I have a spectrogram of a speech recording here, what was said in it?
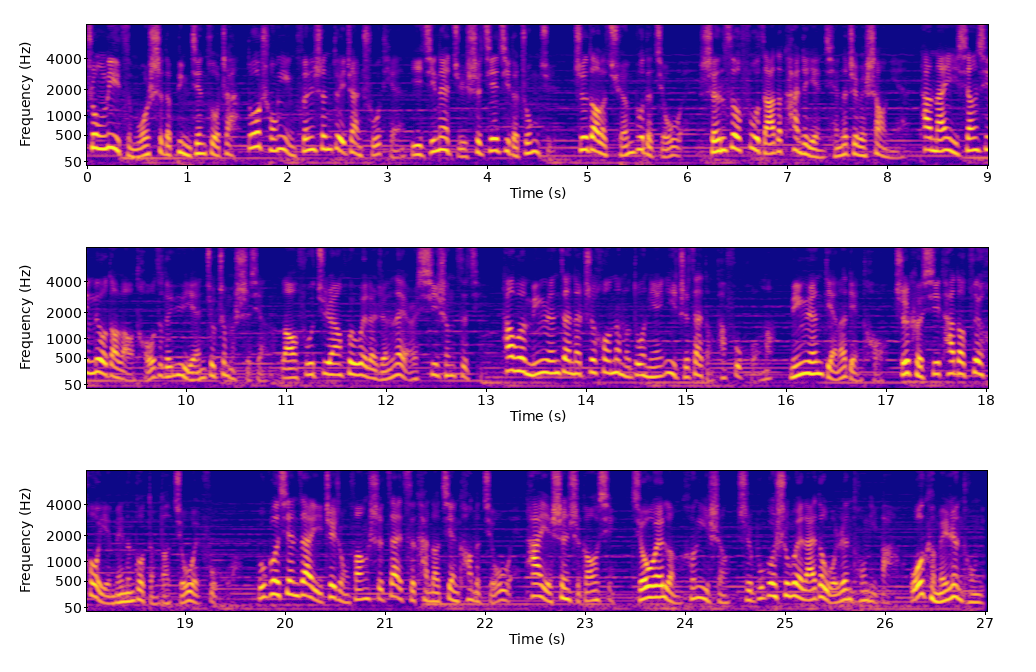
重粒子模式的并肩作战，多重影分身对战雏田，以及那举世皆忌的终局，知道了全部的九尾神色复杂的看着眼前的这位少年，他难以相信六道老头子的预言就这么实现了。老夫居然会为了人类而牺牲自己。他问鸣人，在那之后那么多年一直在等他复活吗？鸣人点了点头。只可惜他到最后也没能够等到九尾复活。不过现在以这种方式再次看到健康的九尾，他也甚是高兴。九尾冷哼一声，只不过是未来的我认同你罢了，我可没认同你。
